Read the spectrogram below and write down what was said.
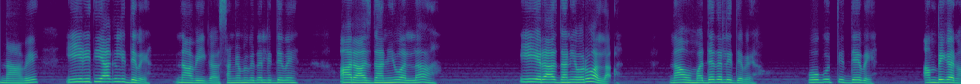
ನಾವೇ ಈ ರೀತಿಯಾಗಲಿದ್ದೇವೆ. ನಾವೀಗ ಸಂಗಮಯುಗದಲ್ಲಿದ್ದೇವೆ. ಆ ರಾಜಧಾನಿಯೂ ಅಲ್ಲ. ಈ ರಾಜಧಾನಿಯವರು ಅಲ್ಲ. ನಾವು ಮಧ್ಯದಲ್ಲಿದ್ದೇವೆ, ಹೋಗುತ್ತಿದ್ದೇವೆ. ಅಂಬಿಗನು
